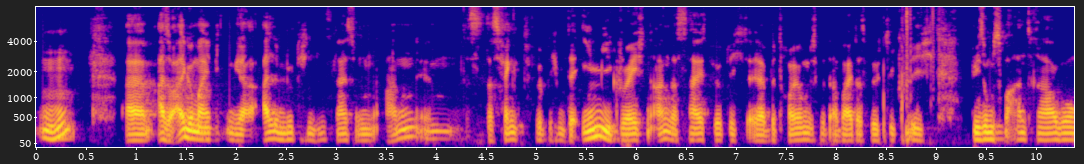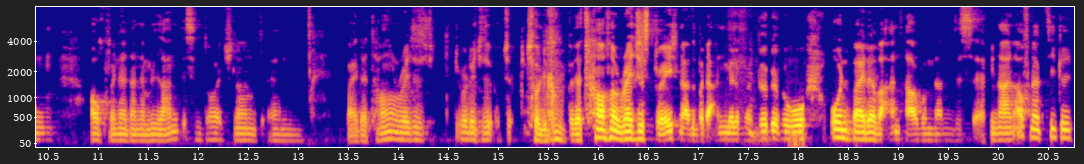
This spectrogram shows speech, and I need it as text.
Mhm. Ähm, also allgemein bieten wir alle möglichen Dienstleistungen an. Ähm, das, das fängt wirklich mit der Immigration an, das heißt wirklich der Betreuung des Mitarbeiters bezüglich Visumsbeantragung, auch wenn er dann im Land ist in Deutschland, ähm, bei der Town Entschuldigung, bei der Town Registration, also bei der Anmeldung beim Bürgerbüro und bei der Beantragung dann des äh, finalen Aufenthaltstitels,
